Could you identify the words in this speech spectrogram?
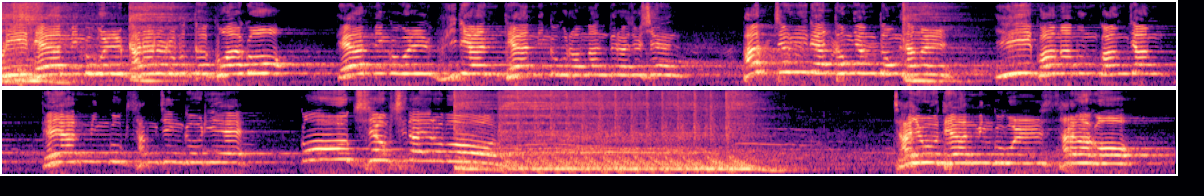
우리 대한민국을 가난으로부터 구하고 대한민국을 위대한 대한민국으로 만들어주신 박정희 대통령 동상을 이 광화문 광장 대한민국 상징거리에 꼭 세웁시다 여러분 자유 대한민국을 사랑하고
